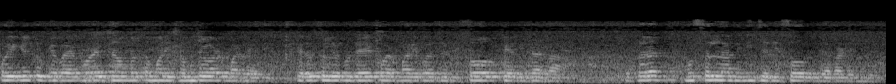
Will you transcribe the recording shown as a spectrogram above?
કોઈ કહેતું કે ભાઈ ફોર એક્ઝામ્પલ તમારી સમજાવટ માટે કે રસુલ ખુદા એકવાર મારી પાસેથી સો રૂપિયા લીધા હતા. તો તરત મુસલ્લાની નીચેથી સો રૂપિયા કાઢી દીધા.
